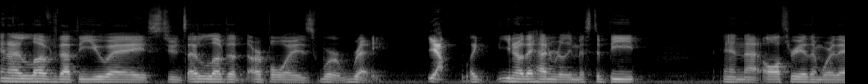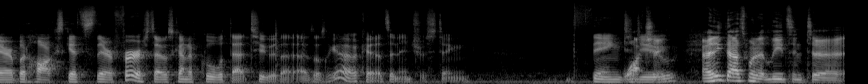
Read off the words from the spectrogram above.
and I loved that the UA students. I loved that our boys were ready. Yeah, Like you know they hadn't really missed a beat, and that all three of them were there. But Hawks gets there first. I was kind of cool with that too. That I was like, oh okay, that's an interesting thing to watching. do. I think that's when it leads into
